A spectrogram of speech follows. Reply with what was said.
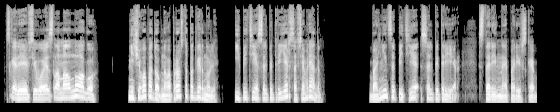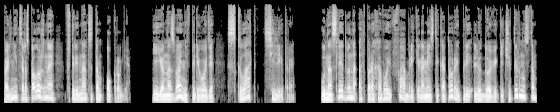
«Скорее всего, я сломал ногу». Ничего подобного, просто подвернули. И Питье-Сальпетриер совсем рядом. Больница Питье-Сальпетриер. Старинная парижская больница, расположенная в 13 округе. Ее название в переводе «склад селитры» унаследована от пороховой фабрики, на месте которой при Людовике XIV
